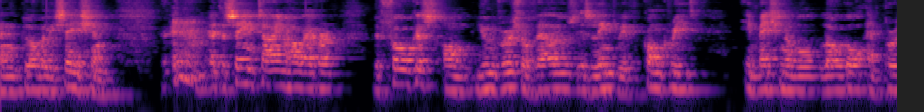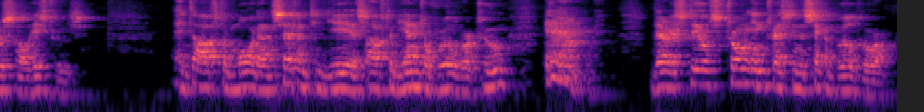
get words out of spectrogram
and globalization, At the same time, however, the focus on universal values is linked with concrete, imaginable, local and personal histories. And after more than 70 years after the end of World War II, there is still strong interest in the Second World War.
